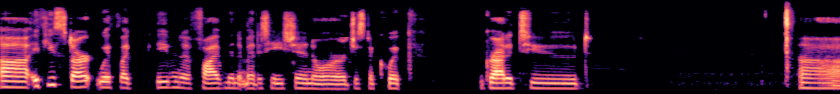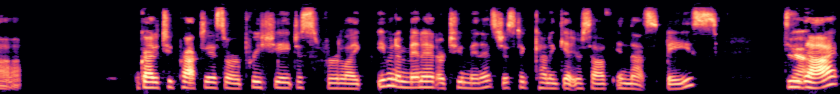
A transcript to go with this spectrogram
uh if you start with like even a 5 minute meditation or just a quick gratitude uh gratitude practice or appreciate just for like even a minute or 2 minutes just to kind of get yourself in that space do Yeah. that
